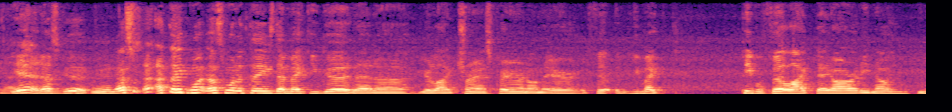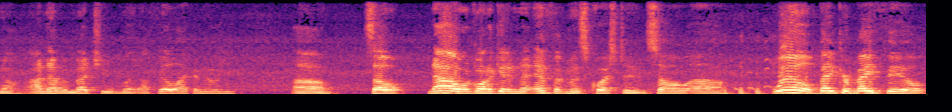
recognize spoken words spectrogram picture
Nice. Yeah, that's good, man. That's I think one, that's one of the things that make you good. That uh, you're like transparent on the air. Feel, you make people feel like they already know you. You know, I never met you, but I feel like I know you. Um, so now we're going to get into infamous question. So, uh, will Baker Mayfield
